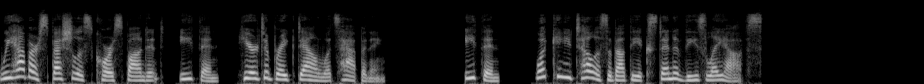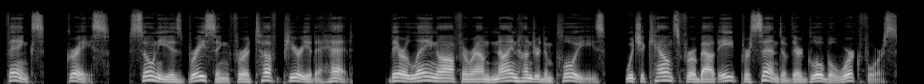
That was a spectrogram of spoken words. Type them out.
We have our specialist correspondent, Ethan, here to break down what's happening. Ethan, what can you tell us about the extent of these layoffs? Thanks, Grace. Sony is bracing for a tough period ahead. They are laying off around 900 employees, which accounts for about 8% of their global workforce.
